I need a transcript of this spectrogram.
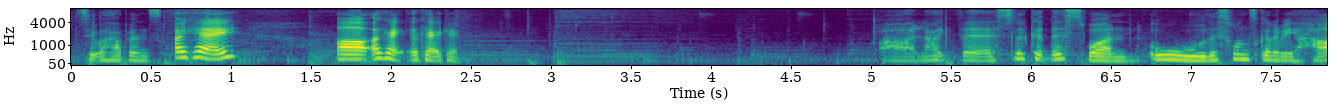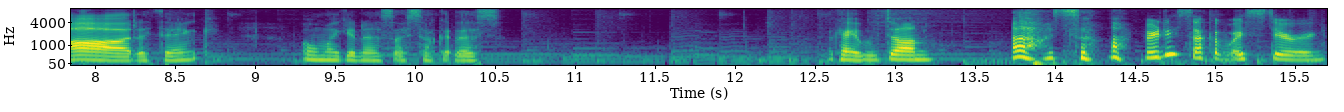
See what happens. Okay. Uh, okay, okay, okay. Oh, I like this. Look at this one. Oh, this one's going to be hard, I think. Oh my goodness, I suck at this. Okay, we've done. Oh, I really suck at my steering.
